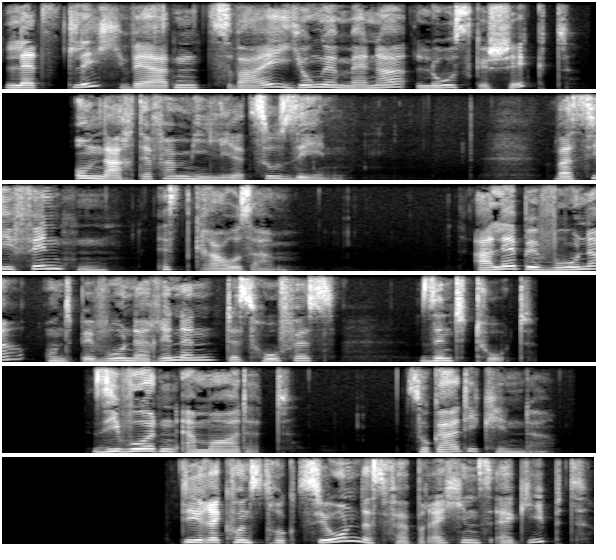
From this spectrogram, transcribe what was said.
Letztlich werden zwei junge Männer losgeschickt, um nach der Familie zu sehen. Was sie finden, ist grausam. Alle Bewohner und Bewohnerinnen des Hofes sind tot. Sie wurden ermordet sogar die Kinder. Die Rekonstruktion des Verbrechens ergibt,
